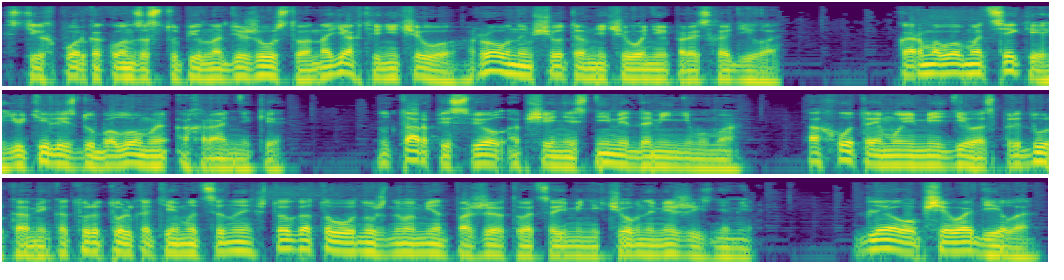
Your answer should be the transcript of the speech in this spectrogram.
С тех пор, как он заступил на дежурство, на яхте ничего, ровным счетом ничего не происходило. В кормовом отсеке ютились дуболомы-охранники. Но Тарпи свел общение с ними до минимума. Охота ему иметь дело с придурками, которые только тем и цены, что готовы в нужный момент пожертвовать своими никчемными жизнями. Для общего дела –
